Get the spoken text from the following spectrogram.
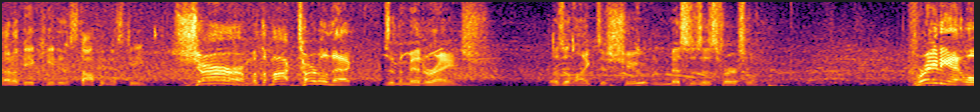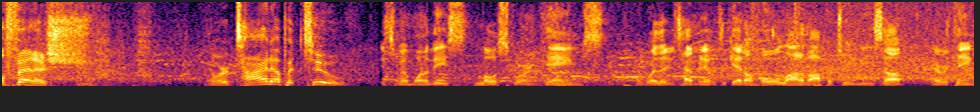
That'll be a key to stopping this team. Sherm with the mock turtleneck is in the mid-range. Doesn't like to shoot and misses his first one. Gradient will finish. And we're tied up at two. It's been one of these low-scoring games where they just haven't been able to get a whole lot of opportunities up. Everything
